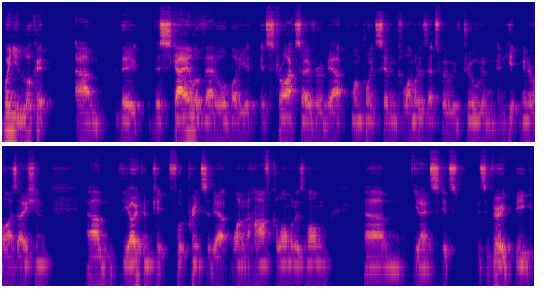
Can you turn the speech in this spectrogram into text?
when you look at um, the the scale of that ore body, it, it, strikes over about 1.7 kilometres. That's where we've drilled and, and hit mineralisation. Um, the open pit footprint's about one and a half kilometres long. Um, you know, it's it's it's a very big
